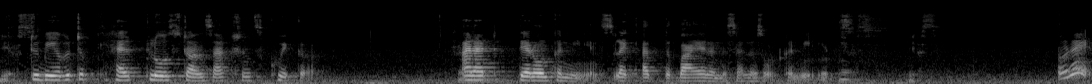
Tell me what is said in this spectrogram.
Yes. to be able to help close transactions quicker and at their own convenience, like at the buyer and the seller's own convenience. Yes. Yes. All right.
